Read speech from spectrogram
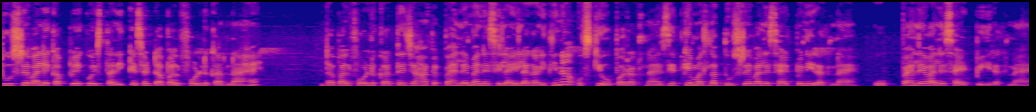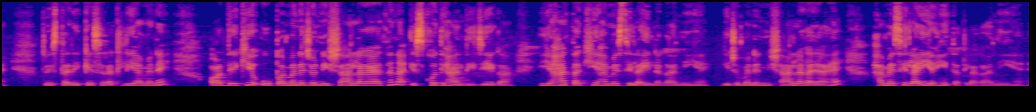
दूसरे वाले कपड़े को इस तरीके से डबल फोल्ड करना है। डबल फोल्ड करते, जहाँ पे पहले मैंने सिलाई लगाई थी ना, उसके ऊपर रखना है। जिप के मतलब दूसरे वाले साइड पे नहीं रखना है वो पहले वाले साइड पे ही रखना है। तो इस तरीके से रख लिया मैंने। और देखिए, ऊपर मैंने जो निशान लगाया था ना, इसको ध्यान दीजिएगा। यहाँ तक ही हमें सिलाई लगानी है। ये जो मैंने निशान लगाया है, हमें सिलाई यहीं तक लगानी है।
